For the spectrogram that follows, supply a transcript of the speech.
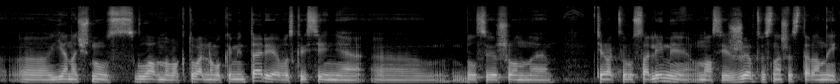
э, я начну с главного актуального комментария. В воскресенье был совершен теракт в Иерусалиме, у нас есть жертвы с нашей стороны,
